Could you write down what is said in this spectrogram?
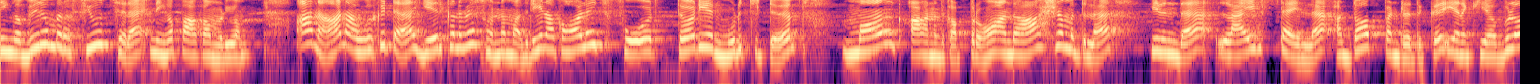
நீங்கள் விரும்புகிற ஃப்யூச்சரை நீங்கள் பார்க்க முடியும். ஆனால் நான் உங்ககிட்ட ஏற்கனவே சொன்ன மாதிரி நான் காலேஜ் ஃபோர் தேர்ட் இயர் முடிச்சுட்டு மாங்க் ஆனதுக்கப்புறம் அந்த ஆசிரமத்தில் இருந்த லைஃப் ஸ்டைலில் அடாப்ட் பண்ணுறதுக்கு எனக்கு எவ்வளோ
